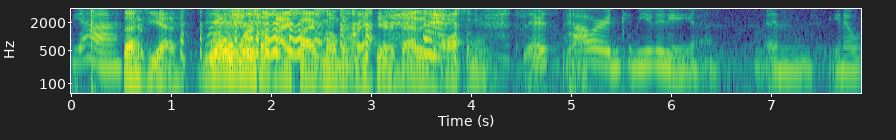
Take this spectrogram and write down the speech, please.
Yeah. That's yeah, well worth a high five moment right there. That is awesome. There's power in community. And you know,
